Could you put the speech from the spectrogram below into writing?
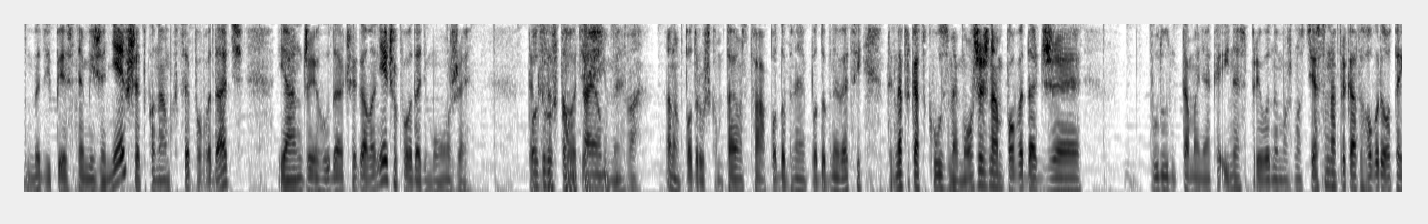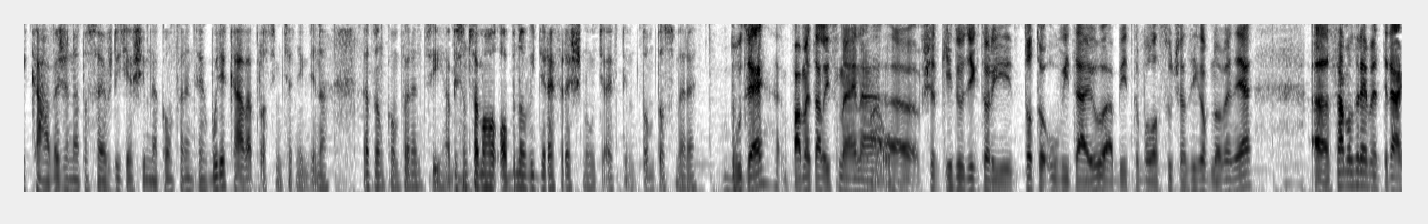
medzi piesňami, že nie všetko nám chce povedať Janžej Hudáček, ale niečo povedať môže. Tak pod sa z toho tešíme. tajomstva. Áno, pod tajomstva a podobné, podobné veci. Tak napríklad skúsme, môžeš nám povedať, že budú tam aj nejaké iné sprievodné možnosti. Ja som napríklad hovoril o tej káve, že na to sa ja vždy teším na konferenciách. Bude káva, prosím ťa, niekde na Gazon konferencii, aby som sa mohol obnoviť, refreshnúť aj v tým, tomto smere? Bude. Pamätali sme aj na wow. uh, všetkých ľudí, ktorí toto uvítajú, aby to bolo súčasť ich obnovenia. Uh, samozrejme, teda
